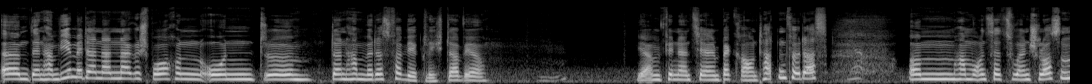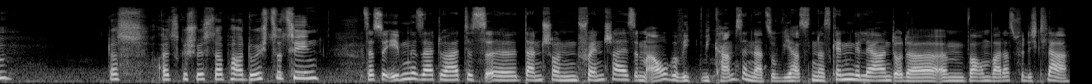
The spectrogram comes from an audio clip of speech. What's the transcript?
Ähm, dann haben wir miteinander gesprochen und ähm, dann haben wir das verwirklicht, da wir ja einen finanziellen Background hatten für das. Ähm, haben wir uns dazu entschlossen, das als Geschwisterpaar durchzuziehen. Jetzt hast du eben gesagt, du hattest äh, dann schon ein Franchise im Auge. Wie, wie kam es denn dazu? Wie hast du das kennengelernt oder ähm, warum war das für dich klar?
